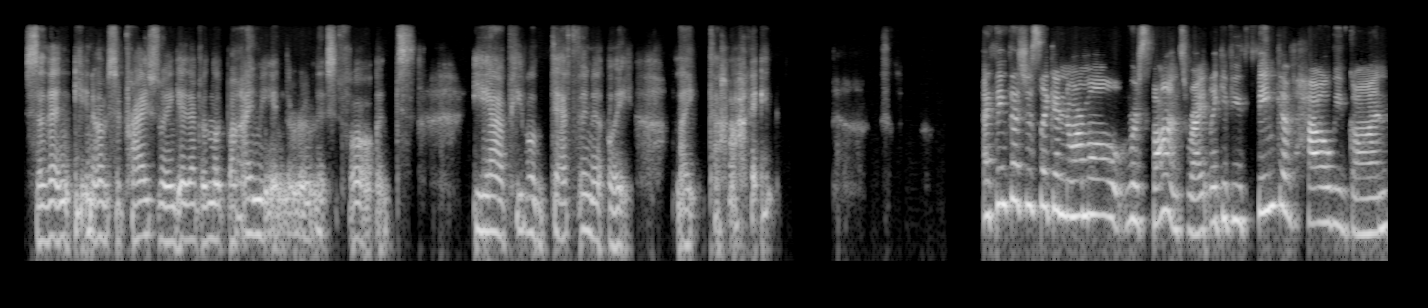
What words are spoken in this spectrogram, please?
So then, you know, I'm surprised when I get up and look behind me and the room is full. It's, yeah, people definitely like to hide. I think that's just like a normal response, right? Like if you think of how we've gone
